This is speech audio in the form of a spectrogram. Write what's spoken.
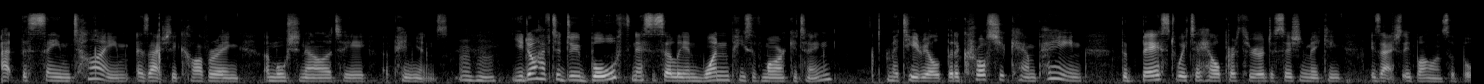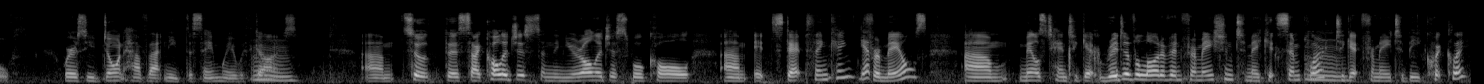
at the same time as actually covering emotionality, opinions. Mm-hmm. You don't have to do both necessarily in one piece of marketing material, but across your campaign, the best way to help her through her decision making is actually a balance of both. Whereas you don't have that need the same way with mm-hmm. guys. Um, so the psychologists and the neurologists will call um, it step thinking Yep. for males. Um, males tend to get rid of a lot of information to make it simpler to get from A to B quickly.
